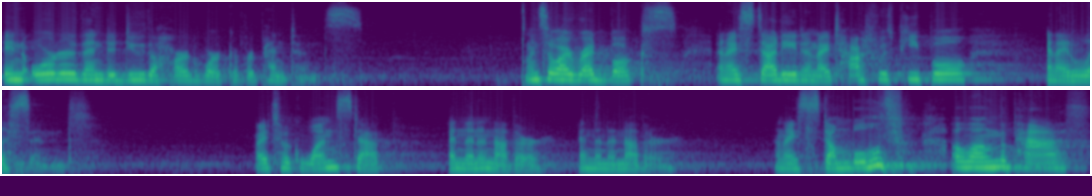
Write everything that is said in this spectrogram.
in order then to do the hard work of repentance. And so I read books and I studied and I talked with people and I listened. I took one step and then another and then another. And I stumbled along the path,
